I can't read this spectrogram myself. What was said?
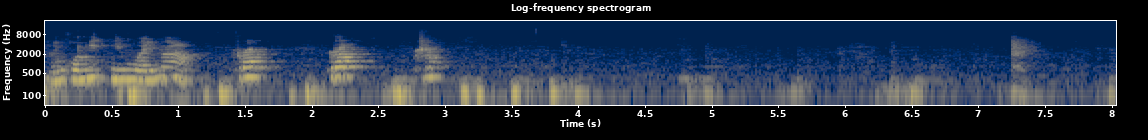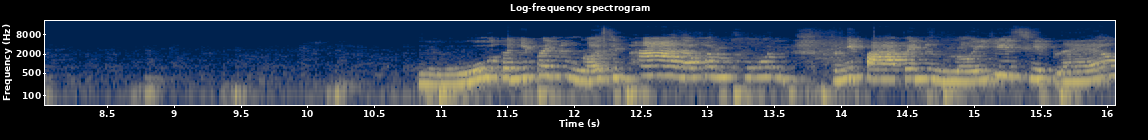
เป็นคนที่กินไวมากรับรับรับโอ้ตอนนี้ไปหนึ่งร้อยสิบห้าแล้วค่ะทุกคน ตอนนี้ปลาไปหนึ่งร้อยยี่สิบแล้ว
